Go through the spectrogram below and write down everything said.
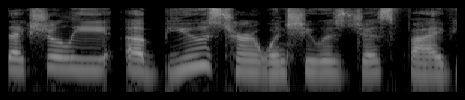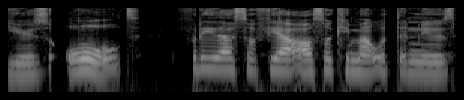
Sexually abused her when she was just five years old. Frida Sofia also came out with the news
